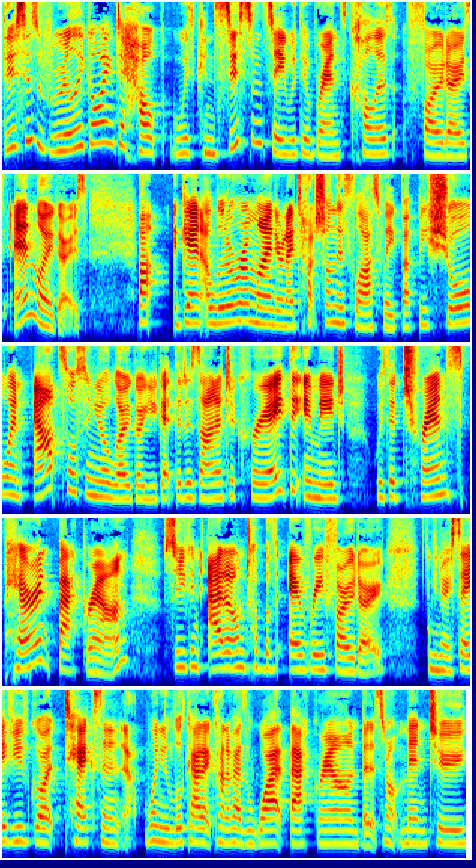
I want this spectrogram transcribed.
this is really going to help with consistency with your brand's colors, photos, and logos. But again, a little reminder, and I touched on this last week, but be sure when outsourcing your logo, you get the designer to create the image with a transparent background so you can add it on top of every photo. You know, say if you've got text and when you look at it, it kind of has a white background, but it's not meant to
